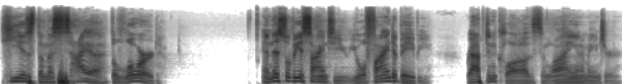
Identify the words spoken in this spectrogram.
He is the Messiah, the Lord. And this will be a sign to you. You will find a baby wrapped in cloths and lying in a manger.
